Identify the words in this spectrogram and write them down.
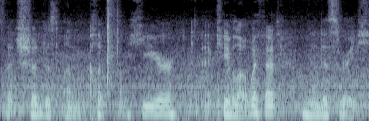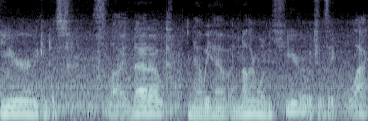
So that should just unclip from here. Take that cable out with it. And this right here, we can just slide that out. Now we have another one here, which is a black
